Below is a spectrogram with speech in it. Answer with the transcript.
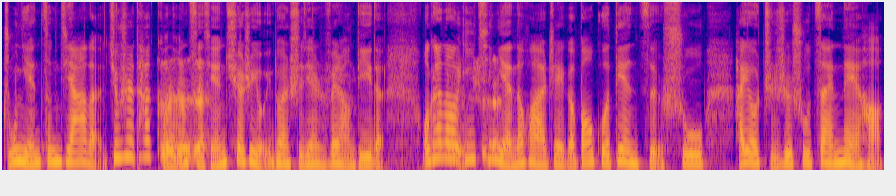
逐年增加的。就是它可能此前确实有一段时间是非常低的。我看到一七年的话，这个包括电子书还有纸质书在内哈，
